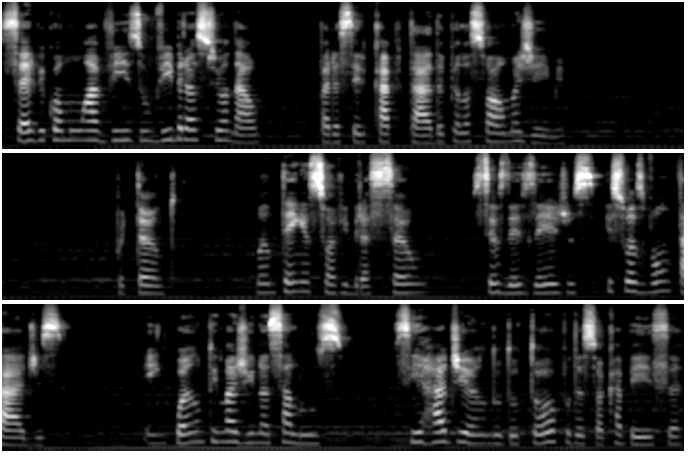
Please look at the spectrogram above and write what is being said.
serve como um aviso vibracional para ser captada pela sua alma gêmea. Portanto, mantenha sua vibração, seus desejos e suas vontades enquanto imagina essa luz se irradiando do topo da sua cabeça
